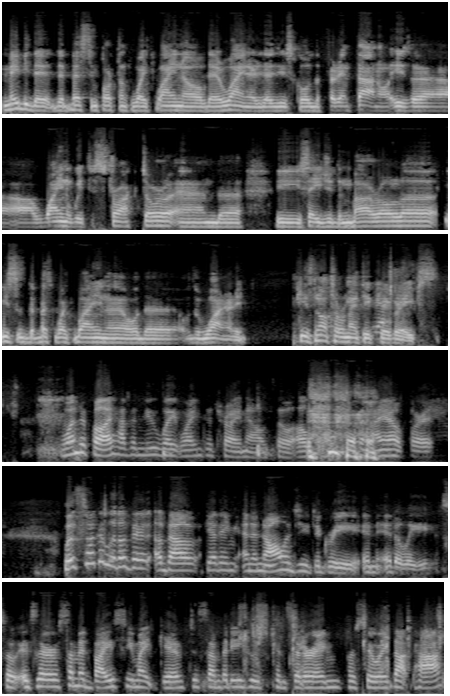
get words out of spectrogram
maybe the, the best important white wine of their winery that is called the Ferentano. is a, a wine with structure and uh, is aged in barrel. Uh, is the best white wine of the of the winery. It's not aromatic yes. grapes. Wonderful. I have a new white wine to try now, so I'll keep an eye out for it. Let's talk a little bit about getting an enology degree in Italy. So, is there some advice you might give to somebody who's considering pursuing that path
